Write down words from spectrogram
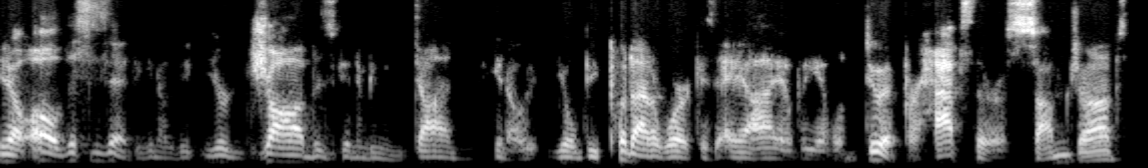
you know, oh, this is it. You know, the, your job is going to be done. You know, you'll be put out of work as AI. You'll be able to do it. Perhaps there are some jobs,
